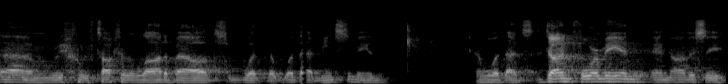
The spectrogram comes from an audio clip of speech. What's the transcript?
um, we, we've talked a lot about what the, what that means to me and, and what that's done for me and, and obviously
